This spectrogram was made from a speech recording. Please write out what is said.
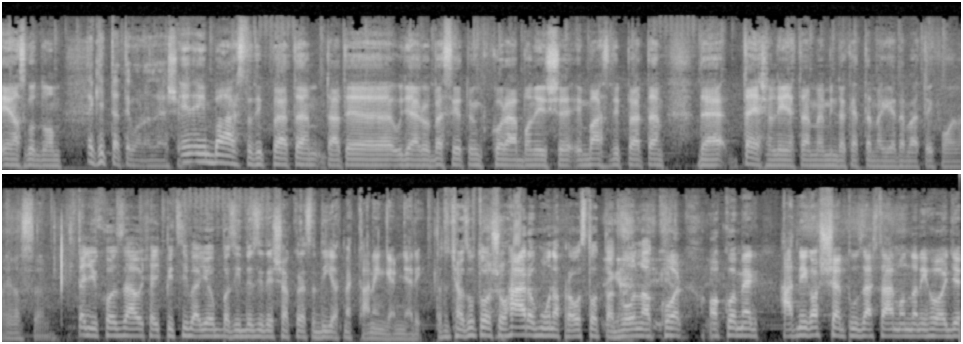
én azt gondolom... Te kit tettél volna az első? Én, én Barca tippeltem, tehát e, ugye erről beszéltünk korábban is, én Barca tippeltem, de teljesen lényegtelen, mert mind a ketten megérdemelték volna, én azt hiszem. Tegyük hozzá, hogy ha egy picivel jobb az időzítés, akkor ezt a díjat meg Cunningham nyeri. Tehát, hogyha az utolsó három hónapra osztottad volna, akkor, akkor meg hát még azt sem túlzást elmondani, hogy,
